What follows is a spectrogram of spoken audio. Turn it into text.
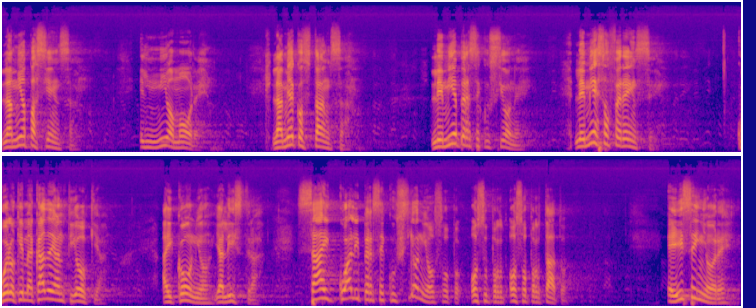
la mia pazienza, il mio amore, la mia costanza, le mie persecuzioni, le mie sofferenze, quello che mi accade a Antiochia, a Iconio e a Listra, sai quali persecuzioni ho sopportato? E il Signore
